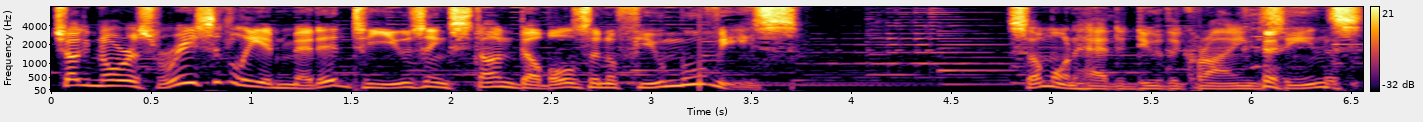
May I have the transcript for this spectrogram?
Chuck Norris recently admitted to using stun doubles in a few movies. Someone had to do the crying scenes.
